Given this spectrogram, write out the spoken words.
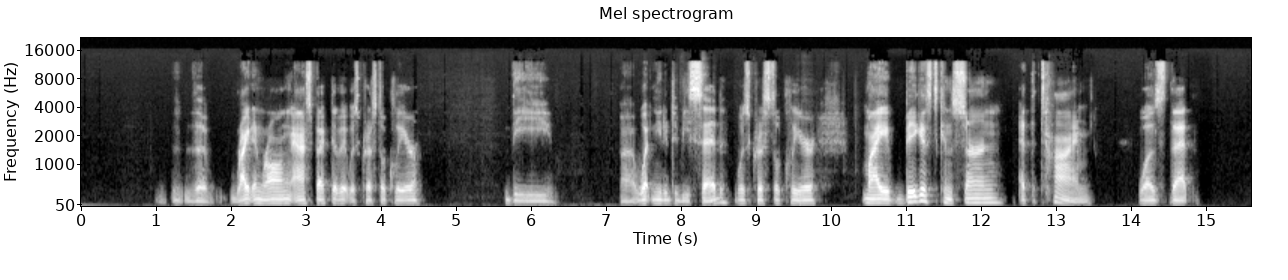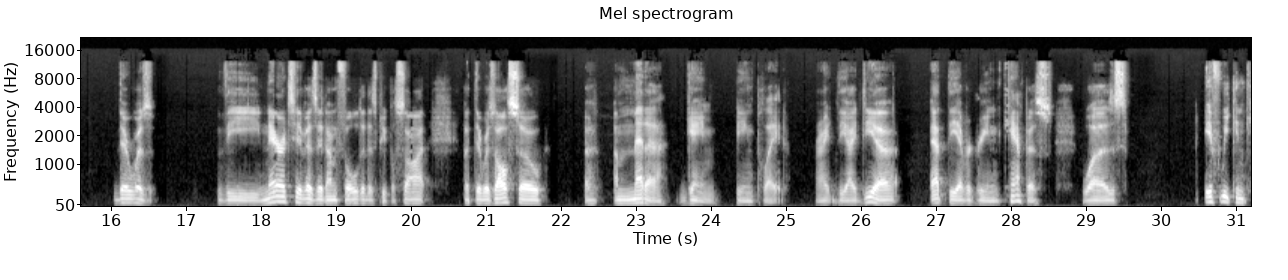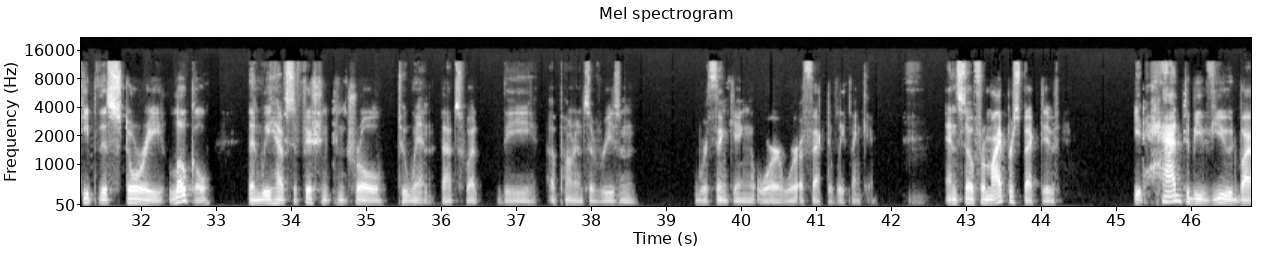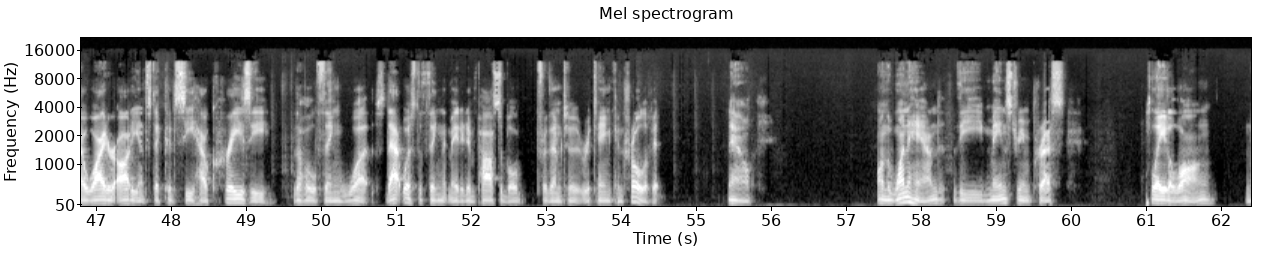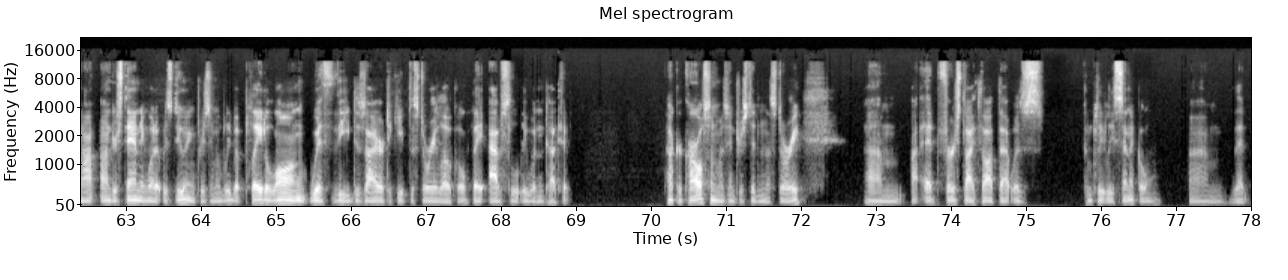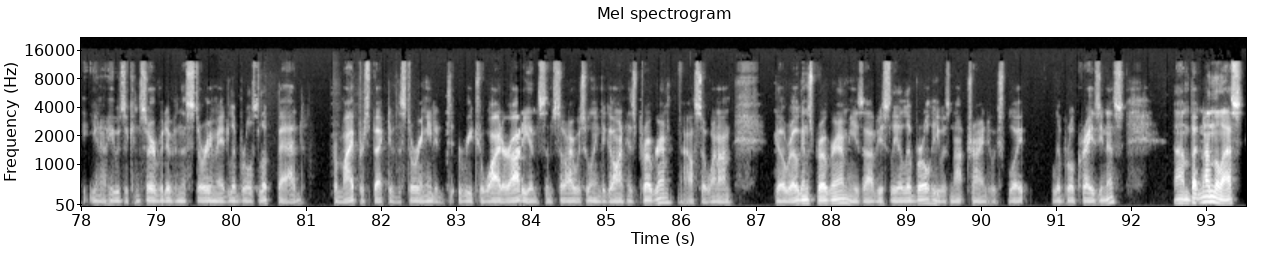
the right and wrong aspect of it was crystal clear. The uh, what needed to be said was crystal clear. My biggest concern at the time was that there was the narrative as it unfolded as people saw it, but there was also a, a meta game being played, right? The idea at the Evergreen campus was if we can keep this story local, then we have sufficient control to win. That's what the opponents of reason were thinking or were effectively thinking. And so, from my perspective, it had to be viewed by a wider audience that could see how crazy the whole thing was. That was the thing that made it impossible for them to retain control of it. Now, on the one hand, the mainstream press played along, not understanding what it was doing, presumably, but played along with the desire to keep the story local. They absolutely wouldn't touch it. Tucker Carlson was interested in the story um, at first, I thought that was completely cynical. um, that you know he was a conservative and the story made liberals look bad. From my perspective, the story needed to reach a wider audience, and so I was willing to go on his program. I also went on Joe Rogan's program. He's obviously a liberal. He was not trying to exploit liberal craziness, um, but nonetheless,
